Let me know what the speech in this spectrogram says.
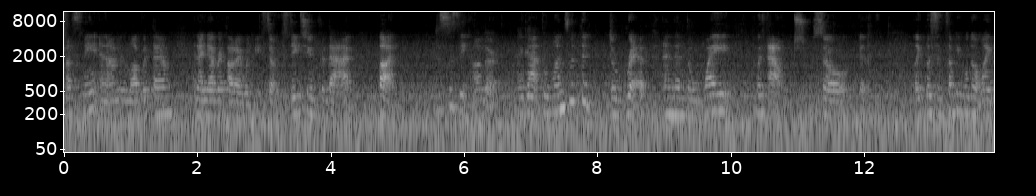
Trust me, and I'm in love with them, and I never thought I would be. So stay tuned for that. But is the other. I got the ones with the, the rip and then the white without. So, it, like, listen, some people don't like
